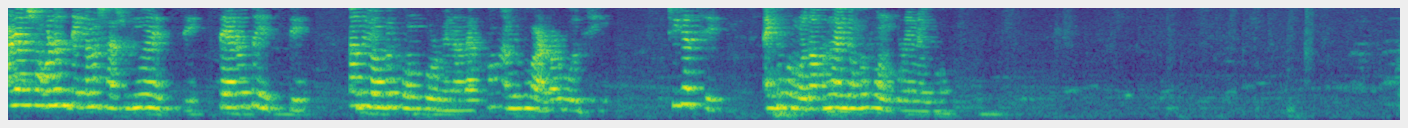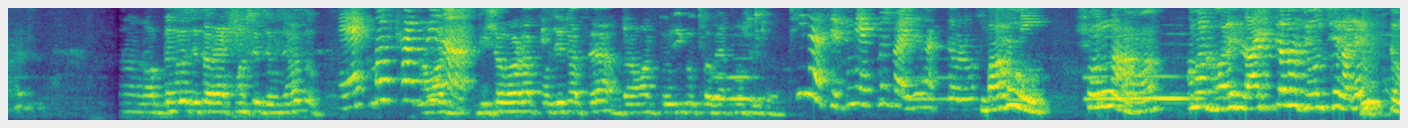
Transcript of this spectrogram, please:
আরে সকালে তো দেখলাম আমার শাশুড়ি মা এসছে স্যারও তো এসছে। না তুমি আমাকে ফোন করবে না দেখো আমি বারবার বলছি। ঠিক আছে? একদম ফোন করো তখন আমি তোমাকে ফোন করে নেব। নর্থ বেঙ্গল যেতে হবে এক মাসের জন্য জানো তো? এক মাস থাকবে না। প্রজেক্ট আছে আমার তৈরি করতে হবে এক মাসের জন্য। ঠিক আছে তুমি এক মাস বাইরে থাকতে পারো বাবু। শোন না হ্যাঁ, আমার ঘরের লাইটটা না জ্বলছে না জানিস তো?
